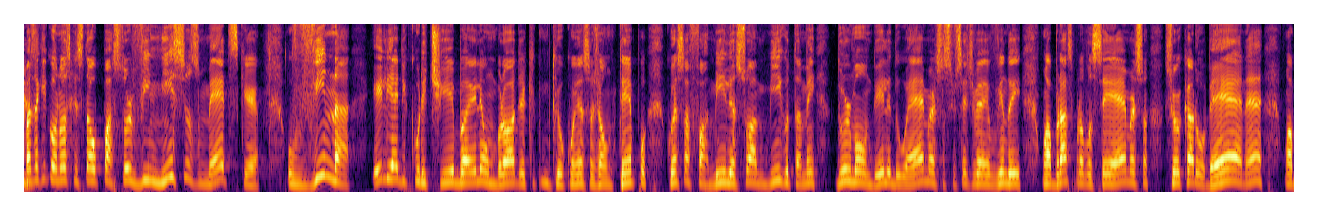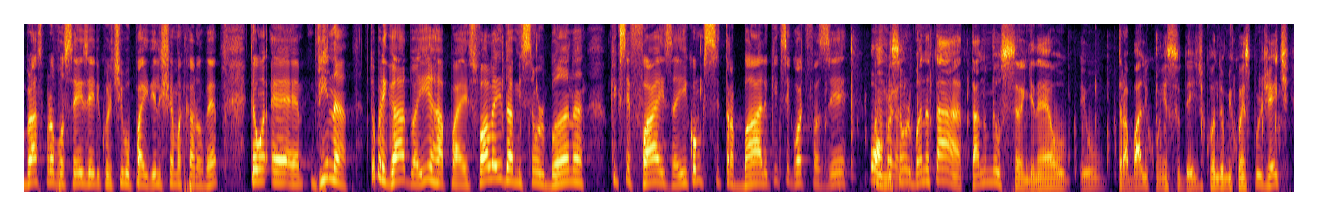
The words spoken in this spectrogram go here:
Mas aqui conosco está o pastor Vinícius Metzger. O Vina, ele é de Curitiba, ele é um brother que, que eu conheço já há um tempo, conheço a família, sou amigo também do irmão dele, do Emerson. Se você estiver ouvindo aí, um abraço para você, Emerson, senhor Carobé, né? Um abraço para vocês aí de Curitiba, o pai dele chama Carobé. Então, é, Vina, muito obrigado aí, rapaz. Fala aí da missão urbana, o que, que você faz aí, como que você trabalha, o que, que você gosta de fazer. Bom, a missão galera. urbana tá, tá no meu sangue, né? Eu, eu trabalho com isso desde quando eu me conheço por gente.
